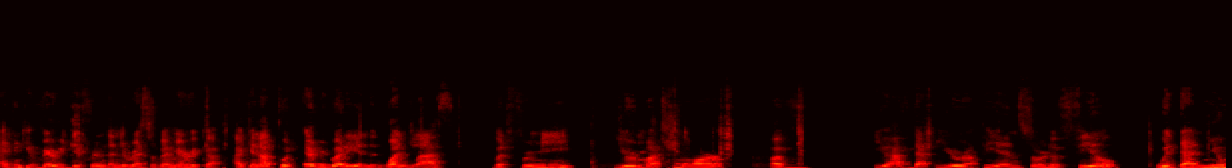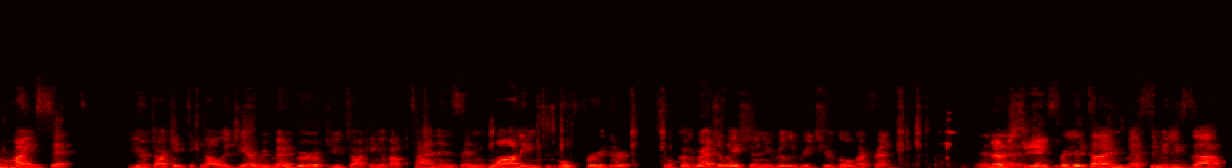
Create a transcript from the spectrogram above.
I think you're very different than the rest of America. I cannot put everybody in one glass, but for me, you're much more of, you have that European sort of feel with that new mindset. You're talking technology. I remember of you talking about tannins and wanting to go further. So congratulations, you really reached your goal, my friend. And uh, thanks for your time. Merci, Melissa.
